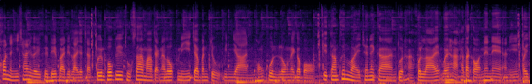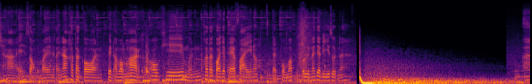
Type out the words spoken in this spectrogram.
คอนอย่างนี้ใช่เลยคือ Dead by Daylight จะจัดปืนพกที่ถูกสร้างมาจากนรกนี้จะบรรจุวิญญาณของคุณลงในกระบอก ติดตามเคลื่อนไหวใช้ในการตรวจหาคนร้าย ไว้หาฆาตกรแน่ๆ อันนี้ไปฉายส่องไปใส่หน้าฆาตกรเป็นอัมพาตโอเค เหมือนฆาตกรจะแพ้ไฟเนาะแต่ผมว่าปืนน่าจะดีสุดนะอ่า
